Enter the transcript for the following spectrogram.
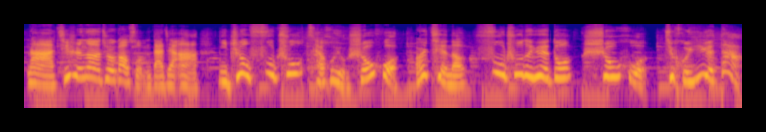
那其实呢，就是告诉我们大家啊，你只有付出才会有收获，而且呢，付出的越多，收获就会越大。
